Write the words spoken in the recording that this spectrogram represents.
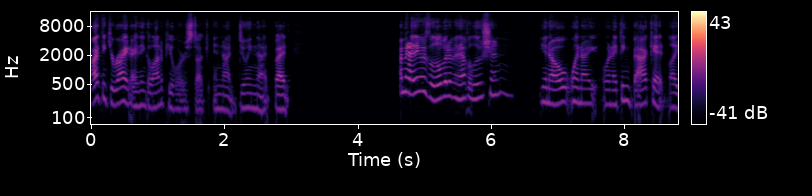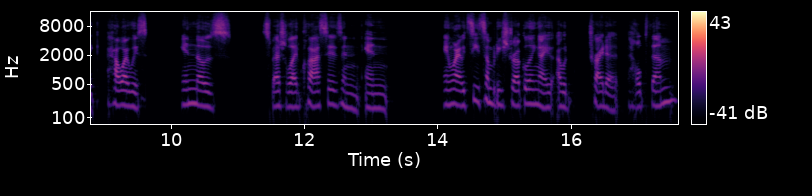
I think you're right. I think a lot of people are stuck in not doing that. But I mean, I think it was a little bit of an evolution. You know, when I when I think back at like how I was in those special ed classes and and and when I would see somebody struggling, I, I would try to help them.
